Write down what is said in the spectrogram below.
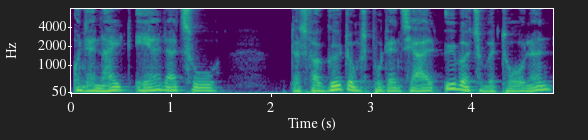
Und er neigt eher dazu, das Vergütungspotenzial überzubetonen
